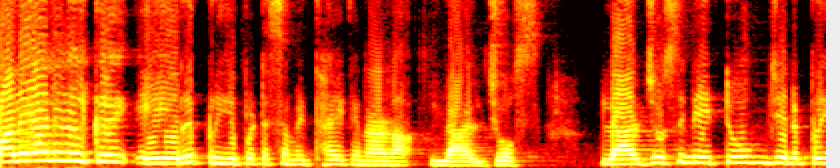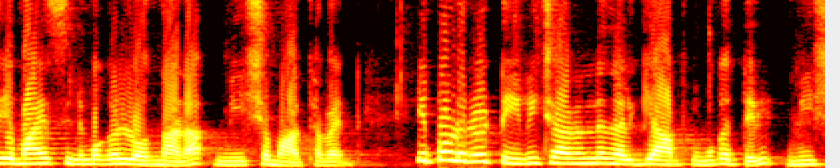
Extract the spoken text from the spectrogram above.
മലയാളികൾക്ക് ഏറെ പ്രിയപ്പെട്ട സംവിധായകനാണ് ലാൽ ജോസ്. ലാൽ ജോസിന്റെ ഏറ്റവും ജനപ്രിയമായ സിനിമകളിൽ ഒന്നാണ് മീശ മാധവൻ ഇപ്പോൾ ഒരു ടി വി ചാനലിന് നൽകിയ അഭിമുഖത്തിൽ മീശ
